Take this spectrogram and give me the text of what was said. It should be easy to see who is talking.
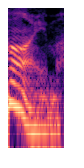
Speaker 1: time.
